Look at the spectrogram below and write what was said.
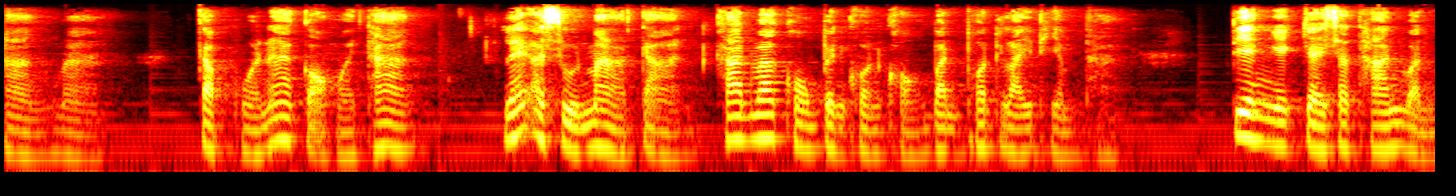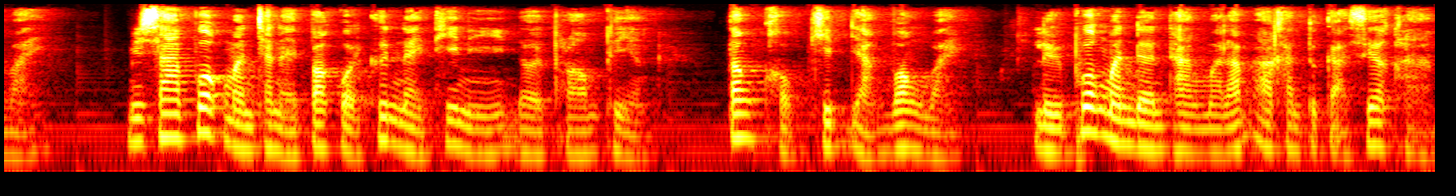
ทางมา กับหัวหน้าเกาะหอยทาก และอสูรมหาการคาดว่าคงเป็นคนของบรรพตไร้เทียมทางเตี้ยงเงกใจสะท้านหวั่นไหวมิทราบพวกมันฉไหนปรากฏขึ้นในที่นี้โดยพร้อมเพรียง ต้องขบคิดอย่างว่องไว หรือพวกมันเดินทางมารับอาคันตุกะเสื้อคลาม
